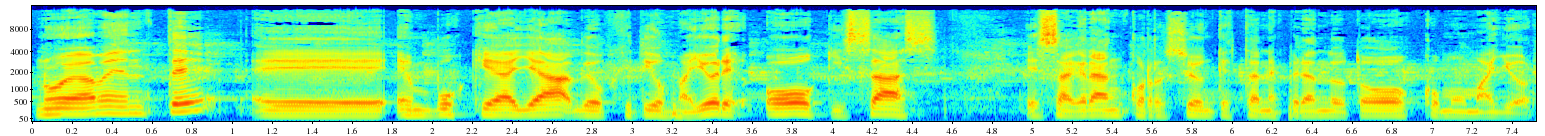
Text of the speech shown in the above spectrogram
nuevamente eh, en búsqueda ya de objetivos mayores o quizás esa gran corrección que están esperando todos como mayor.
